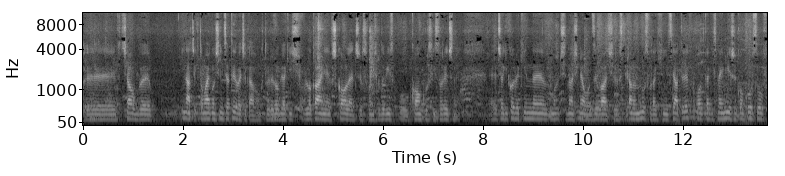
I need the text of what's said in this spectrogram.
yy, chciałby inaczej, kto ma jakąś inicjatywę ciekawą, który robi jakiś lokalnie w szkole czy w swoim środowisku konkurs historyczny, yy, czy jakikolwiek inny, możecie się na śmiało odzywać. Wspieramy mnóstwo takich inicjatyw, od takich najmniejszych konkursów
